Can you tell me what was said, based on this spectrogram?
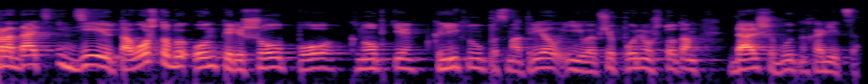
продать идею того, чтобы он перешел по кнопке, кликнул, посмотрел и вообще понял, что там дальше будет находиться.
